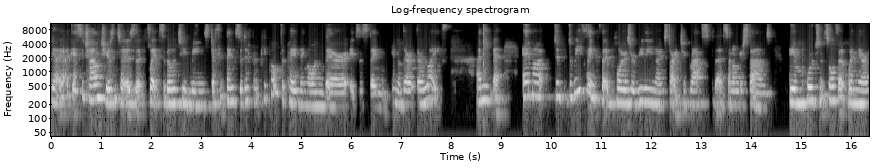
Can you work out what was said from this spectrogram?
Yeah, I guess the challenge here, isn't it, is that flexibility means different things to different people depending on their existing, you know, their, their life. And uh, Emma, do, do we think that employers are really now starting to grasp this and understand the importance of it when they're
